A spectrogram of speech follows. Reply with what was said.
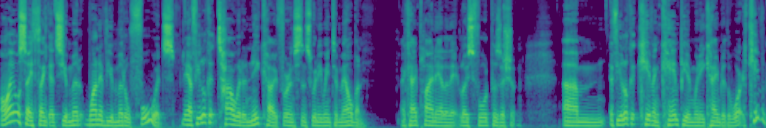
I also think it's your mid, one of your middle forwards. Now, if you look at Tawera Nikau, for instance, when he went to Melbourne, okay, playing out of that loose forward position. Um, if you look at Kevin Campion when he came to the Warriors, Kevin,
